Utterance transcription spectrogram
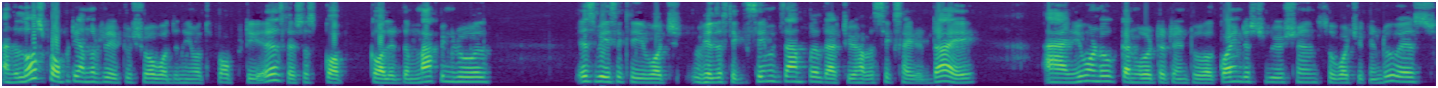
And the last property i'm not really too sure what the name of the property is. Let's just call, call it the mapping rule is basically what we'll just take the same example that you have a six-sided die and you want to convert it into a coin distribution. So what you can do is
